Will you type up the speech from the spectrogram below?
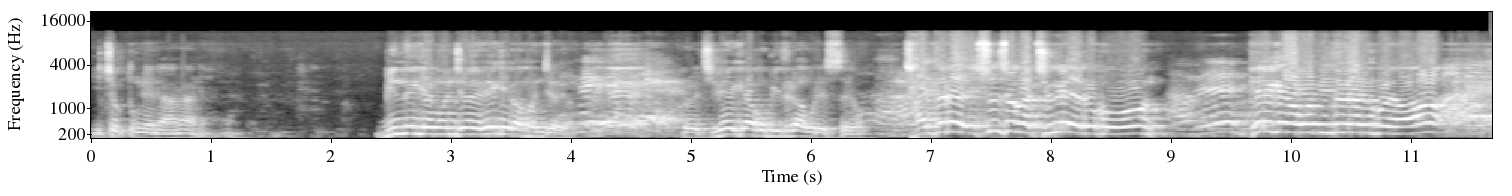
이쪽 동네는 안 하네. 믿는 게 먼저요 회개가 먼저요 그렇지 회개하고 믿으라고 그랬어요 잘 들어야 돼. 순서가 중요해요 여러분 회개하고 믿으라는 거야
